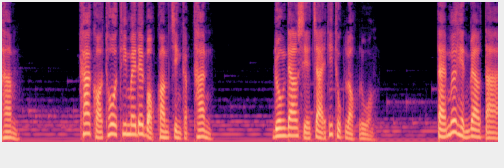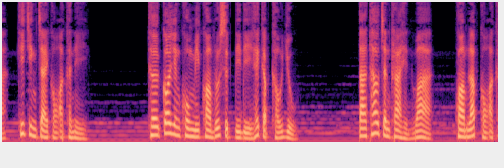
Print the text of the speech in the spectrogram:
ถ้ำข้าขอโทษที่ไม่ได้บอกความจริงกับท่าน ดวงดาวเสียใจที่ถูกหลอกลวง แต่เมื่อเห็นแววตาที่จริงใจของอัคนี เธอก็ยังคงมีความรู้สึกดีๆ ให้กับเขาอยู่ ตาเท่าจันทราเห็นว่า ความลับของอัค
